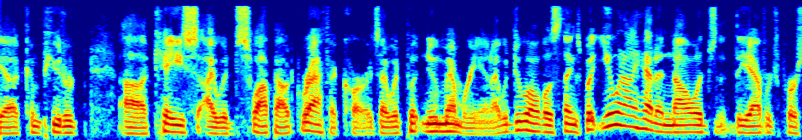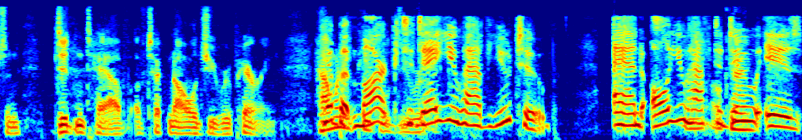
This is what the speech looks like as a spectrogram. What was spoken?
uh, computer uh, case. I would swap out graphic cards. I would put new memory in. I would do all those things. But you and I had a knowledge that the average person didn't have of technology repairing. How yeah, but Mark, you re- today you have YouTube. And all you have to okay. do is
